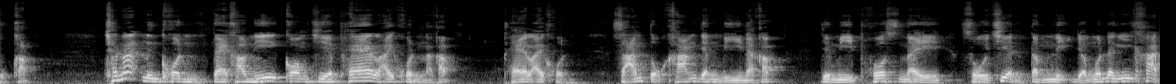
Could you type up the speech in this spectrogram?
สุขครับ ชนะหนึ่งคนแต่คราวนี้กองเชียร์แพ้หลายคนนะครับ แพ้หลายคน สารตกค้างยังมีนะครับ ยังมีโพสต์ในโซเชียลตำหนิ อย่างนั้นอย่างนี้คาด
